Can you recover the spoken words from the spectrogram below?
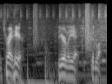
It's right here, the early edge. Good luck.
